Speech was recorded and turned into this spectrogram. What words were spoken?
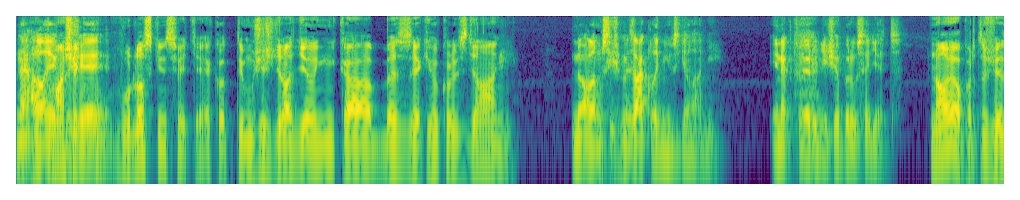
Ne, Ale, ale, to máš jakože, jako v hudlovském světě, jako ty můžeš dělat dělníka bez jakéhokoliv vzdělání. no ale musíš mít základní vzdělání. Jinak tvoje rodiče budou sedět. No jo, protože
